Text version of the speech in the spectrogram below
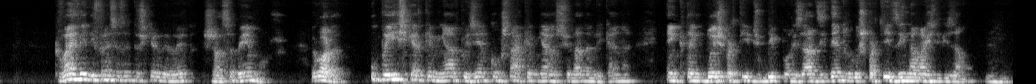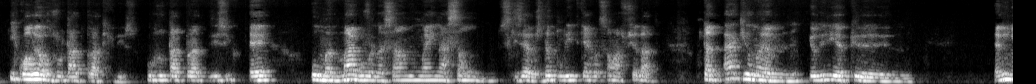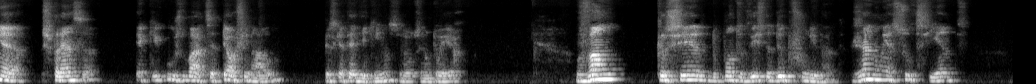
Que vai haver diferenças entre a esquerda e a direita? Já sabemos. Agora, o país quer caminhar, por exemplo, como está a caminhar a sociedade americana, em que tem dois partidos bipolarizados e dentro dos partidos ainda há mais divisão. Uhum. E qual é o resultado prático disso? O resultado prático disso é uma má governação e uma inação, se quisermos, da política em relação à sociedade. Portanto, há aqui uma. Eu diria que a minha esperança é que os debates até ao final, penso que até dia 15, se não estou a erro, vão crescer do ponto de vista de profundidade. Já não é suficiente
